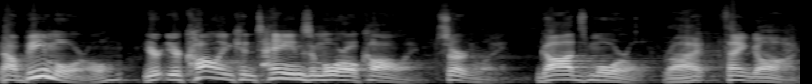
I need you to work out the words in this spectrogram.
Now, be moral. Your, your calling contains a moral calling, certainly. God's moral, right? Thank God.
